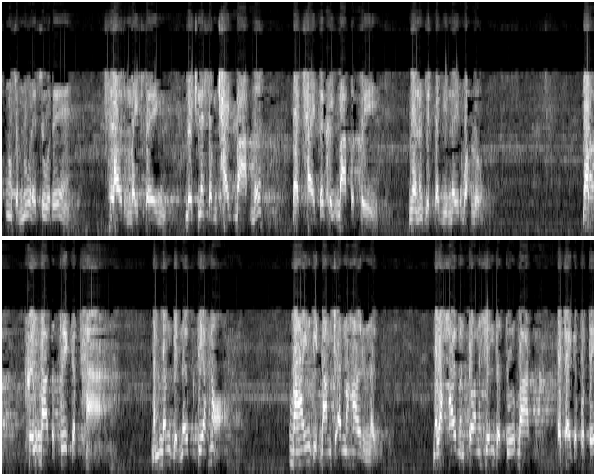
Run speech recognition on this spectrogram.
បនឹងសំណួរដែលសួរទេឆ្លើយសម្ដីផ្សេង ដូច្នេះសូមឆែកបាបមើលបើឆែកទៅឃើញបាបទៅទេនេះនឹងជាកិច្ចវិន័យរបស់លោកដល់ឃើញបាបទៅទេគិតថាមិនដឹងជានៅផ្ទះនោះបាយគេដាំឆ្អិនមកហើយឬនៅម្ល៉េះហើយមិនទាន់ហ៊ានទទួលបាតបច្ចេកពុទ្ធទេ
